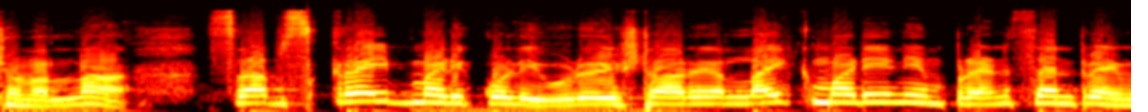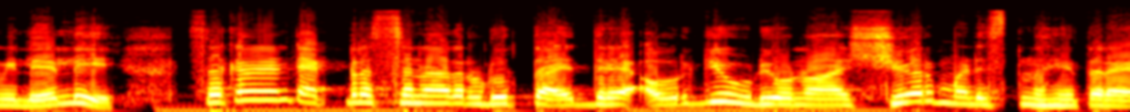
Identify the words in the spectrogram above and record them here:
ಚಾನಲ್ನ ಸಬ್ಸ್ಕ್ರೈಬ್ ಮಾಡಿಕೊಳ್ಳಿ. ವಿಡಿಯೋ ಇಷ್ಟ ಲೈಕ್ ಮಾಡಿ. ನಿಮ್ಮ ಫ್ರೆಂಡ್ಸ್ ಅಂಡ್ ಫ್ಯಾಮಿಲಿಯಲ್ಲಿ ಸೆಕೆಂಡ್ ಹ್ಯಾಂಡ್ ಟ್ರ್ಯಾಕ್ಟರ್ಸ್ ಏನಾದರೂ ಹುಡುಕ್ತಾ ಇದ್ರೆ ಅವ್ರಿಗೆ ವಿಡಿಯೋನ ಶೇರ್ ಮಾಡಿ ಸ್ನೇಹಿತರೆ.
